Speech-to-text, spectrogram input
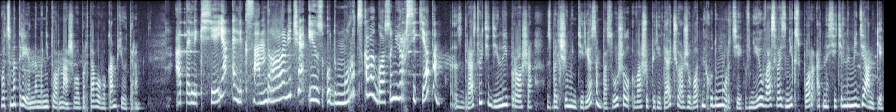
Вот смотри на монитор нашего бортового компьютера. От Алексея Александровича из Удмуртского госуниверситета. Здравствуйте, Дина и Проша. С большим интересом послушал вашу передачу о животных Удмуртии. В ней у вас возник спор относительно медянки.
